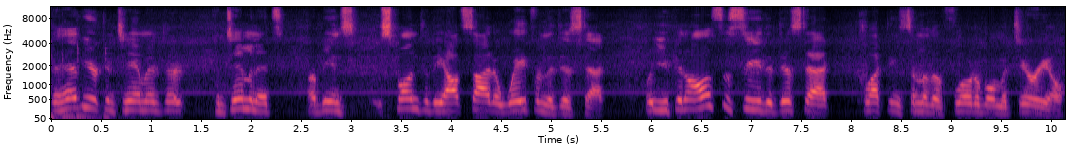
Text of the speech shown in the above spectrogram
the heavier contaminant, contaminants are being spun to the outside away from the disc stack. But you can also see the disc stack collecting some of the floatable material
